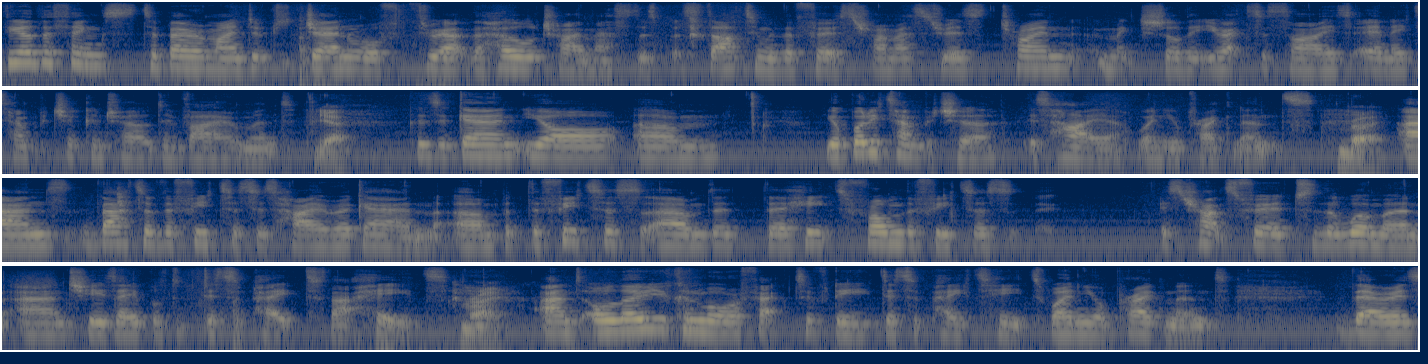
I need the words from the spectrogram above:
the other things to bear in mind general throughout the whole trimesters, but starting with the first trimester, is try and make sure that you exercise in a temperature controlled environment. Yeah. Because again, your um, your body temperature is higher when you're pregnant, Right. and that of the fetus is higher again. Um, but the fetus, um, the, the heat from the fetus is transferred to the woman, and she is able to dissipate that heat. Right. And although you can more effectively dissipate heat when you're pregnant, there is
